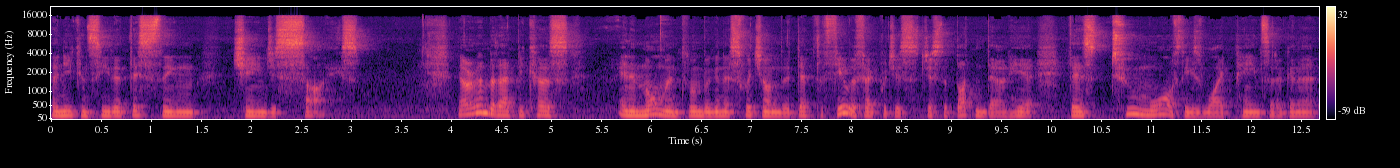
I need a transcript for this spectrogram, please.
then you can see that this thing changes size. Now remember that because in a moment when we're going to switch on the depth of field effect, which is just a button down here, there's two more of these white paints that are going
